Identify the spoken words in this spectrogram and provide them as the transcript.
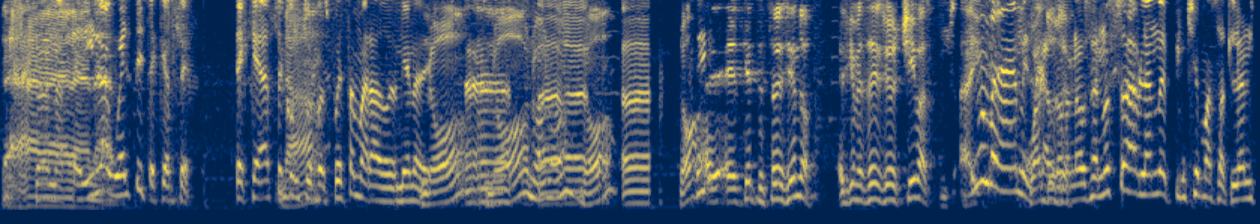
te di la vuelta y te quedaste. Te quedaste con tu respuesta maradoniana. No, ah, no, no, no, ah, no. Ah, no, es que te estoy diciendo, es que me estás diciendo Chivas. Pues, no mames, cabrón. O sea, no estoy hablando de pinche Mazatlán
